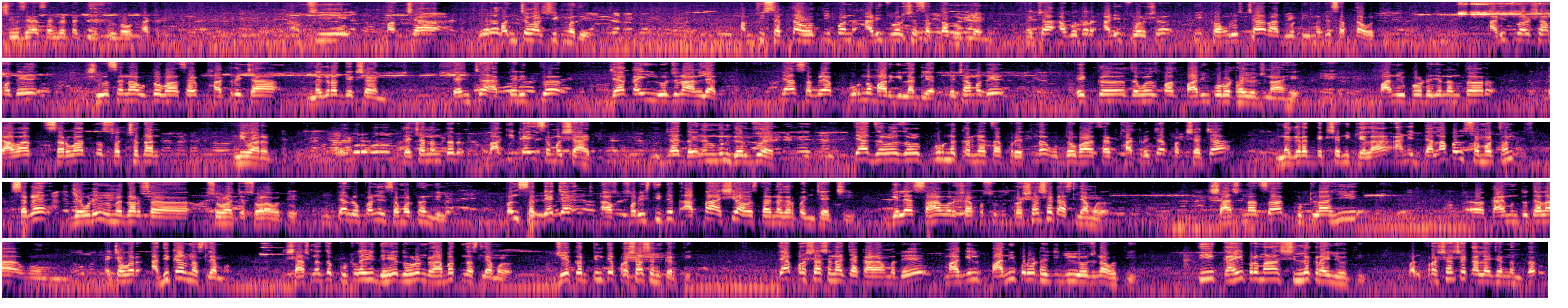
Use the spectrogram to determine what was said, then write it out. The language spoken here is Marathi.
शिवसेना संघटक विपुलभाऊ ठाकरे. आमची मागच्या पंचवार्षिकमध्ये आमची सत्ता होती पण अडीच वर्ष सत्ता भोगली आम्ही. त्याच्या अगोदर अडीच वर्ष ही काँग्रेसच्या राजवटीमध्ये सत्ता होती. अडीच वर्षामध्ये शिवसेना उद्धव बाळासाहेब ठाकरेच्या नगराध्यक्षांनी त्यांच्या अखत्यारीत ज्या काही योजना आणल्यात त्या सगळ्या पूर्ण मार्गी लागल्यात. त्याच्यामध्ये एक जवळपास पाणी पुरवठा योजना आहे. पाणी पुरवठ्याच्या नंतर गावात सर्वात स्वच्छता निवारण. त्याच्यानंतर बाकी काही समस्या आहेत ज्या दैनंदिन गरजू आहेत त्या जवळजवळ पूर्ण करण्याचा प्रयत्न उद्धव बाळासाहेब ठाकरेच्या पक्षाच्या नगराध्यक्षांनी केला आणि त्याला पण समर्थन सगळ्या जेवढे उमेदवार स सोळाचे सोळा होते त्या लोकांनी समर्थन दिलं. पण सध्याच्या परिस्थितीत आता अशी अवस्था आहे नगरपंचायतची. गेल्या सहा वर्षापासून प्रशासक असल्यामुळं शासनाचा कुठलाही काय म्हणतो त्याला याच्यावर अधिकार नसल्यामुळं शासनाचं कुठलंही ध्येय धोरण राबत नसल्यामुळं जे करतील ते प्रशासन करतील. त्या प्रशासनाच्या काळामध्ये मागील पाणी पुरवठ्याची जी योजना होती ती काही प्रमाणात शिल्लक राहिली होती. पण प्रशासक आल्याच्यानंतर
